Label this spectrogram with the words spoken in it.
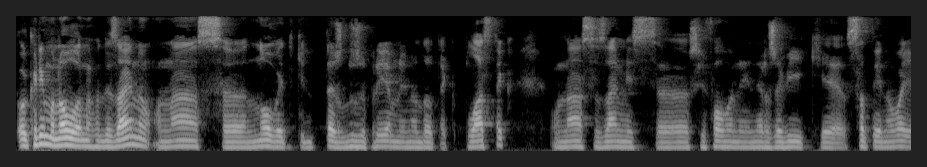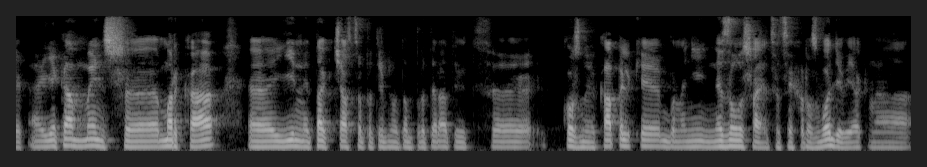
Окрім оновленого дизайну, у нас е, новий такий теж дуже приємний на дотик пластик. У нас замість е, шліфованої нержавійки сатинова, е, яка менш марка, її не так часто потрібно там протирати від кожної капельки, бо на ній не залишається цих розводів, як на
